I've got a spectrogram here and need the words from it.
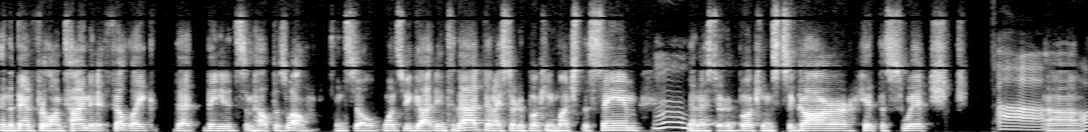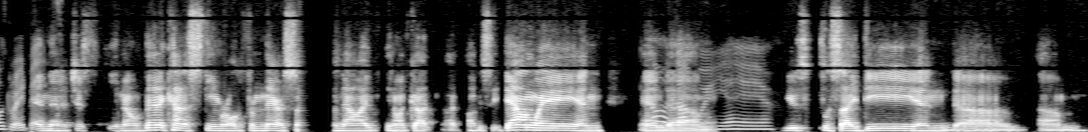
in the band for a long time, and it felt like that they needed some help as well. And so once we got into that, then I started booking much the same. Mm. Then I started booking Cigar, Hit the Switch, Ah, uh, all great bands. and then it just, you know, then it kind of steamrolled from there. So now I've, you know, I've got uh, obviously Downway and and oh, um, yeah, yeah, yeah. Useless ID and uh, um,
